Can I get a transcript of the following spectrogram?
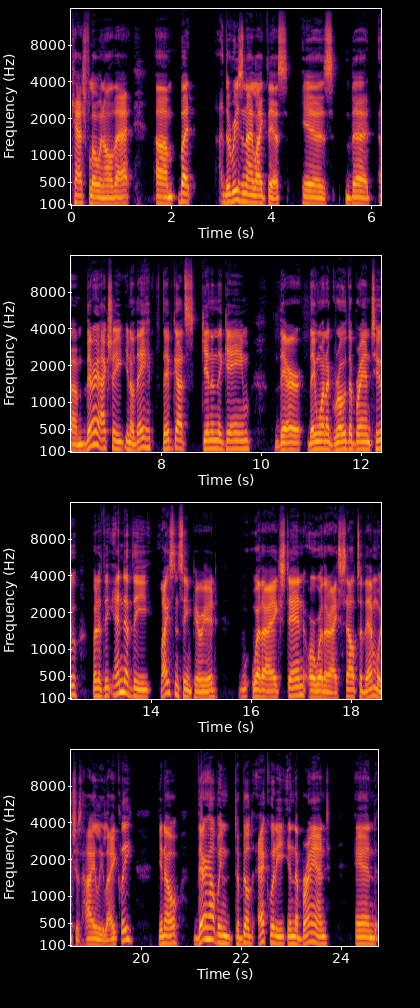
cash flow and all that. Um, but the reason I like this is that um, they're actually, you know, they they've got skin in the game. They're they want to grow the brand too. But at the end of the licensing period, w- whether I extend or whether I sell to them, which is highly likely, you know, they're helping to build equity in the brand, and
